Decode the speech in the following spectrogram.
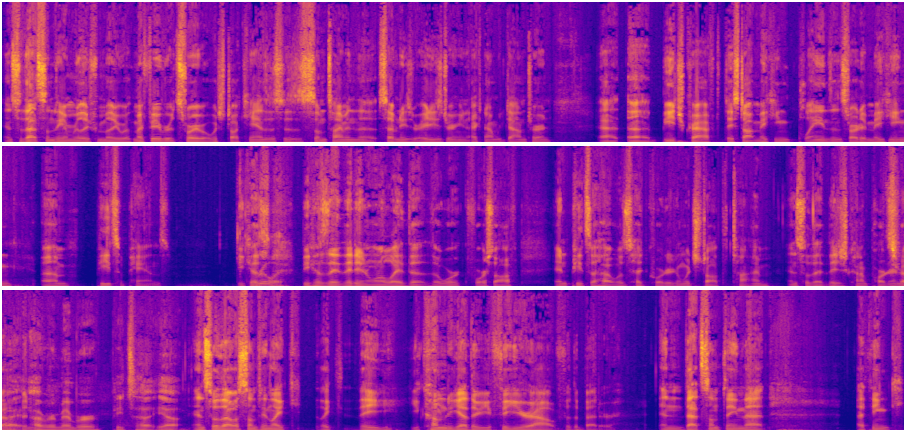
And so that's something I'm really familiar with. My favorite story about Wichita, Kansas is sometime in the 70s or 80s during an economic downturn at uh, Beechcraft, they stopped making planes and started making um, pizza pans because Really? because they, they didn't want to lay the, the workforce off. And Pizza Hut was headquartered in Wichita at the time, and so that they just kind of partnered That's up. And, I remember Pizza Hut. Yeah. and so that was something like like they you come together, you figure out for the better, and that's something that I think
